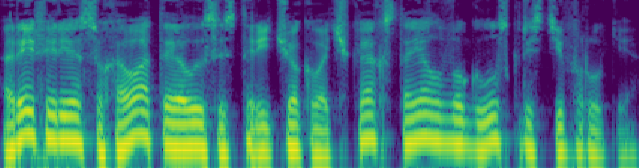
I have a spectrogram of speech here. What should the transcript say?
Рефери, суховатый лысый старичок в очках, стоял в углу, скрестив руки.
